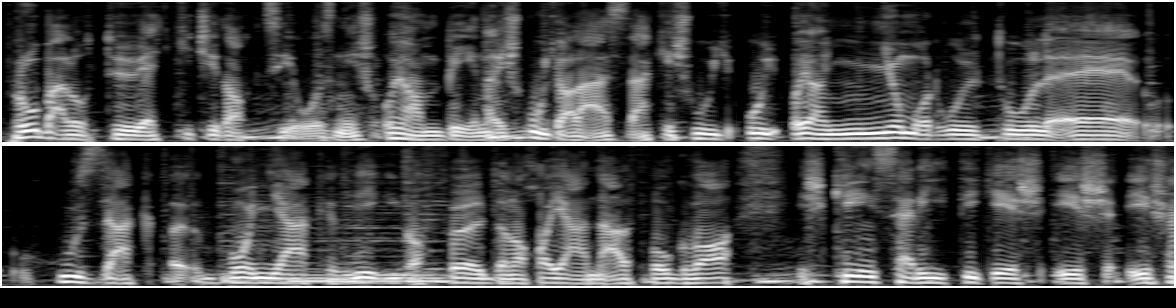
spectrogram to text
próbálott ő egy kicsit akciózni, és olyan béna, és úgy alázzák, és úgy, úgy olyan nyomorultul húzzák, vonják végig a földön a hajánál fogva, és kényszerítik, és, és, és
